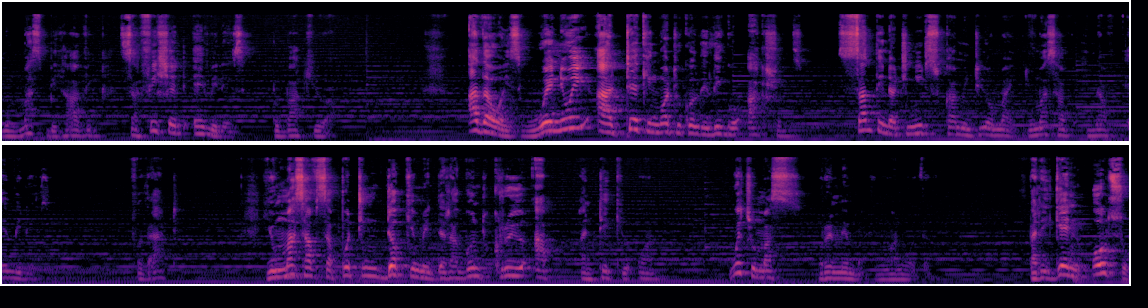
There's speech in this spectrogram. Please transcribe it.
you must be having sufficient evidence to back you up. Otherwise, when we are taking what you call the legal actions, something that needs to come into your mind, you must have enough evidence for that. You must have supporting documents that are going to crew you up and take you on, which you must remember in one of them. But again, also,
